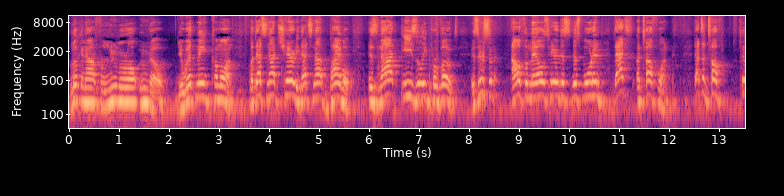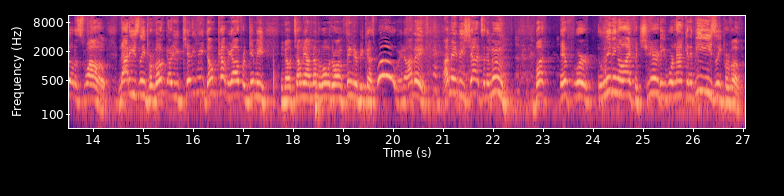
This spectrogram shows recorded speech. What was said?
looking out for numero uno. You with me? Come on. But that's not charity. That's not Bible. Is not easily provoked. Is there some alpha males here this, this morning? That's a tough one. That's a tough pill to swallow. Not easily provoked. Are you kidding me? Don't cut me off or give me, you know, tell me I'm number one with the wrong finger because woo, you know, I may I may be shot to the moon. But if we're living a life of charity, we're not going to be easily provoked.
